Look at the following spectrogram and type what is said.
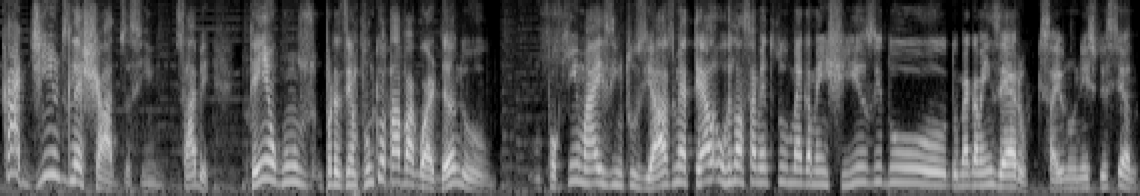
cadinho desleixados, assim, sabe? Tem alguns, por exemplo, um que eu tava aguardando um pouquinho mais de entusiasmo é até o relançamento do Mega Man X e do, do Mega Man Zero, que saiu no início desse ano.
